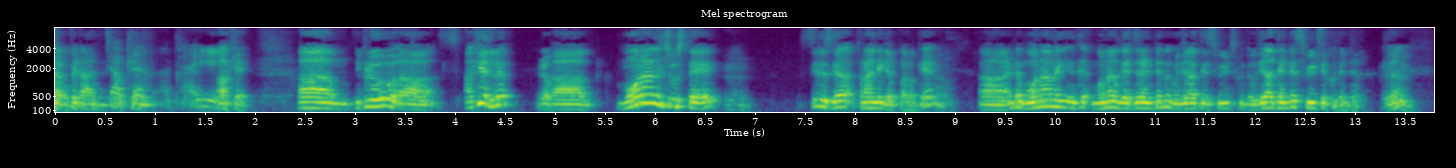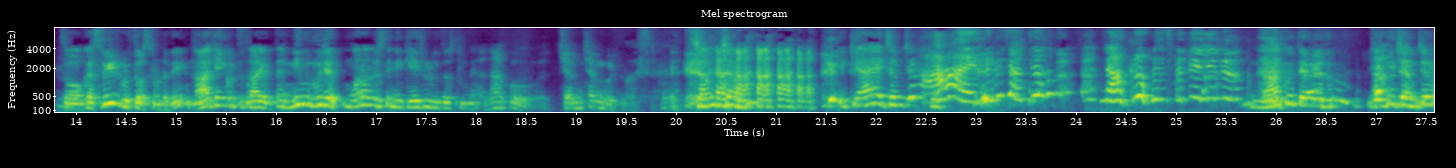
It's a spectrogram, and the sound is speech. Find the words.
చెప్పినా ఓకే. చెప్పాను అయ్యి. ఓకే. ఇప్పుడు అఖిల్ మోనాల్ చూస్తే. సీరియస్గా ఫ్రాంక్గా చెప్పాలి ఓకే? అంటే మోనాల్ మోనాల్ గజ్జర్ అంటే గుజరాతీ స్వీట్స్ గుజరాతీ అంటే స్వీట్స్ ఎక్కువ తింటారు. సో ఒక స్వీట్ గుర్తు వస్తుంటది నాకేం గుర్తు రా చెప్తా నీవు నువ్వు చెప్పు మోనాల్ చూస్తే నీకు ఏ స్వీట్ గుర్తు వస్తుంది నాకు చెంచం గుర్తుకొస్తుంది చంచం క్యా చంచం ఆ, ఎందుకు చెప్తా నాకు తెలీదు నాకు తెలియదు ఏంటి చంచం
